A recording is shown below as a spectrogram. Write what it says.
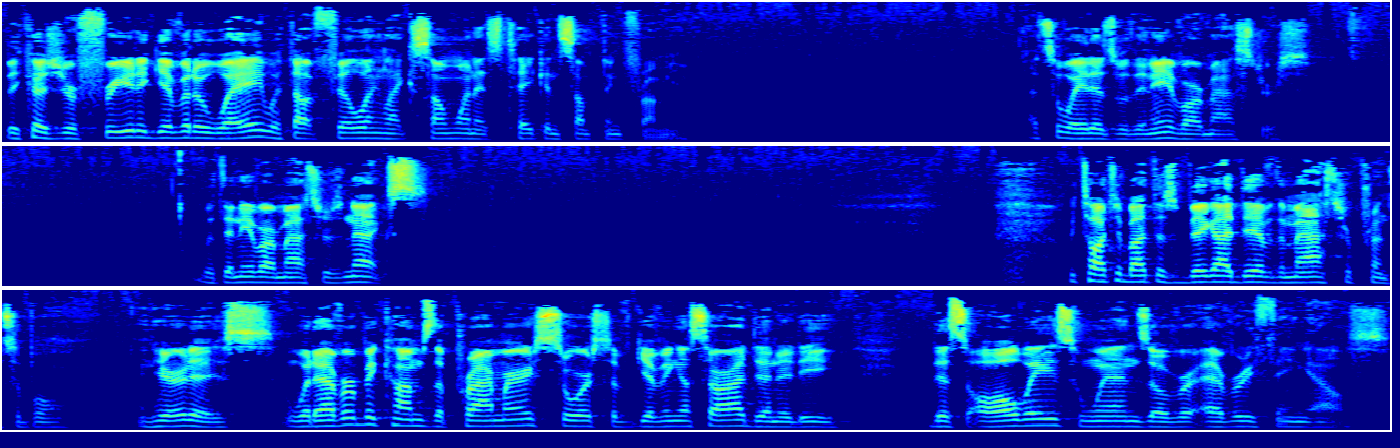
Because you're free to give it away without feeling like someone has taken something from you. That's the way it is with any of our masters. With any of our masters next. We talked about this big idea of the master principle. And here it is. Whatever becomes the primary source of giving us our identity, this always wins over everything else.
